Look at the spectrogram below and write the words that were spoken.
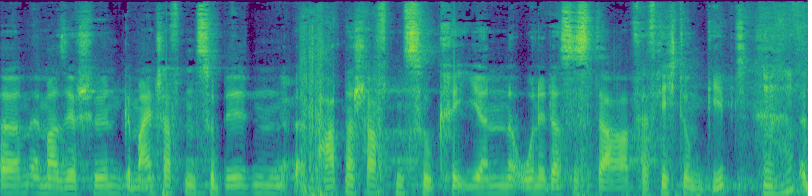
ähm, immer sehr schön, Gemeinschaften zu bilden, äh, Partnerschaften zu kreieren, ohne dass es da Verpflichtungen gibt. Mhm. Äh,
